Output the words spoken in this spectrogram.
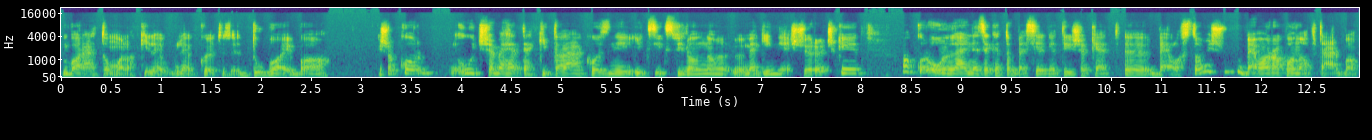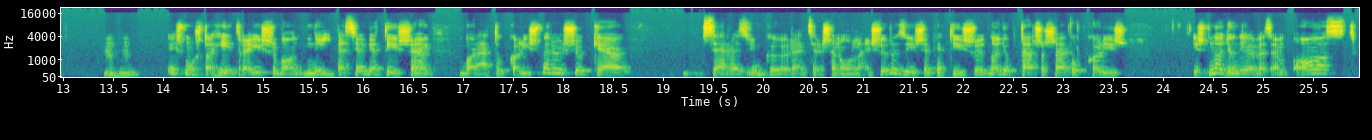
barátommal, aki leköltözött Dubajba, és akkor úgy sem mehetek ki találkozni XXY-nal meginni egy söröcskét, akkor online ezeket a beszélgetéseket beosztom, és be van rakva naptárba. Uh-huh. És most a hétre is van négy beszélgetésem, barátokkal, ismerősökkel, szervezünk rendszeresen online sörözéseket is, nagyobb társaságokkal is, és nagyon élvezem azt,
